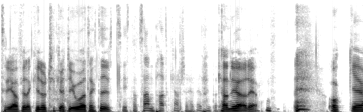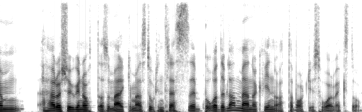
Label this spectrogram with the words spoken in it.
tre av fyra kvinnor tycker att det är oattraktivt. Finns något samband kanske? Jag vet inte. Kan du göra det? och ehm, här då 2008 så märker man ett stort intresse både bland män och kvinnor att ta bort just hårväxt då.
